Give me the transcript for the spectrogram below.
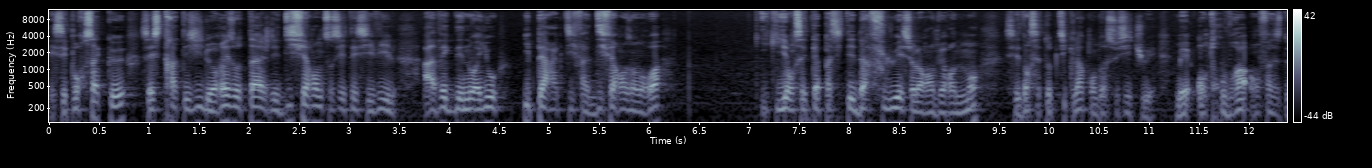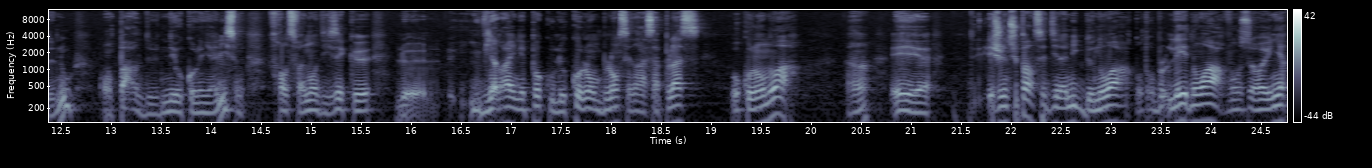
Et c'est pour ça que ces stratégies de réseautage des différentes sociétés civiles avec des noyaux hyperactifs à différents endroits qui ont cette capacité d'influer sur leur environnement, c'est dans cette optique-là qu'on doit se situer. Mais on trouvera en face de nous, on parle de néocolonialisme. Frantz Fanon disait qu'il viendra une époque où le colon blanc cédera sa place au colon noir. Hein. et euh, et je ne suis pas dans cette dynamique de noir contre blanc. Les noirs vont se réunir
